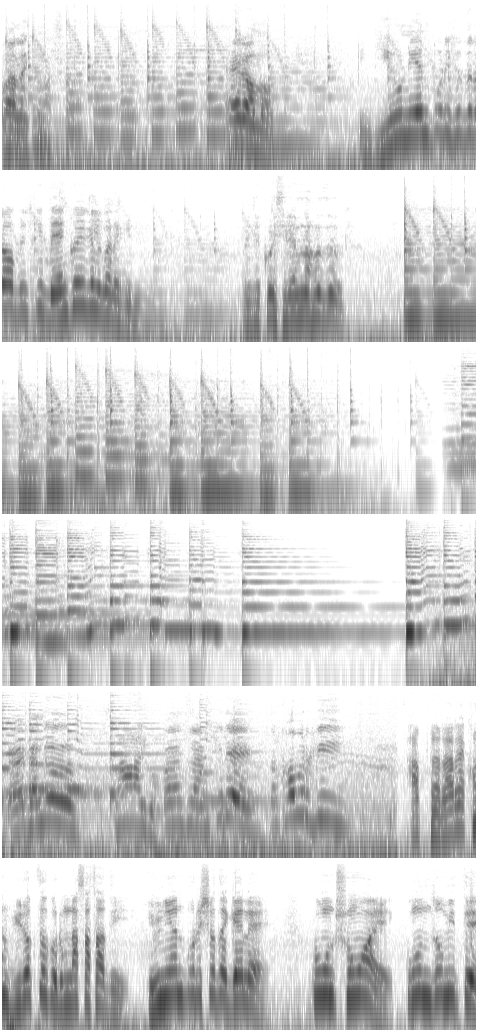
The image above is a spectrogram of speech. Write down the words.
ওয়ালাইকুম আসসালাম। এই রমন ইউনিয়ন পরিষদের অফিস কি ব্যাংক হয়ে গেল নাকি? রে? ওই যে কইছিলাম না হুজুর। এই ঠান্ডু ওয়ালাইকুম আসসালাম কি রে তোর খবর কি? আপনার আর এখন বিরক্ত করুন না চাচাজি। ইউনিয়ন পরিষদে গেলে কোন সময় কোন জমিতে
